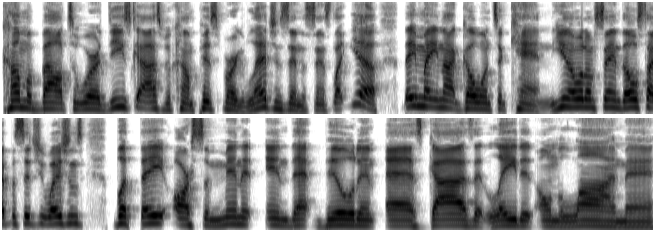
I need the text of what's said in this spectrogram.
come about to where these guys become Pittsburgh legends in a sense. Like, yeah, they may not go into Canton, you know what I'm saying? Those type of situations, but they are cemented in that building as guys that laid it on the line, man.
